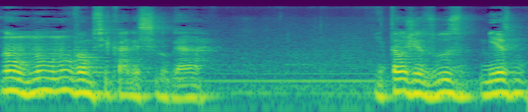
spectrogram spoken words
Não, não, não vamos ficar nesse lugar. Então Jesus, mesmo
